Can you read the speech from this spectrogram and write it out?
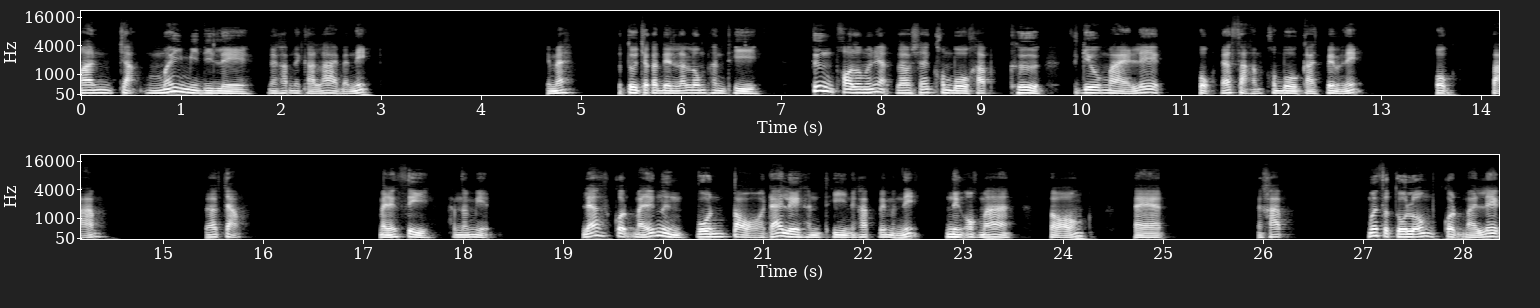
มันจะไม่มีดีเลย์นะครับในการไล่แบบนี้ เห็นไหมศัตรูจะกระเด็นแล้วล้มทันที ซึ่งพอลงมาเนี่ยเราใช้คอมโบครับ คือสกิลหมายเลข 6 และ 3 คอมโบกันเป็นแบบนี้ 6 3 แล้วจับ หมายเลข 4ทำน้ำเมียดแล้วกดหมายเลข 1 วนต่อได้เลยทันทีนะครับ เป็นแบบนี้ 1 ออกมา 2 8 นะครับ เมื่อศัตรูล้มกดหมายเลข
